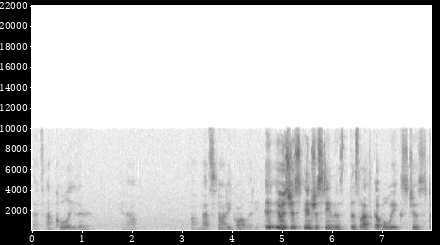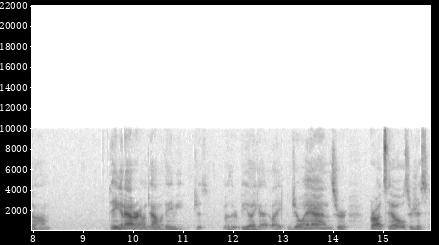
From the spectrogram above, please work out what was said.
that's not cool either, you know. Um, that's not equality. It, it, was just interesting this this last couple weeks, just um, hanging out around town with Amy. Just whether it be like at like Joann's or Broad Sales or just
